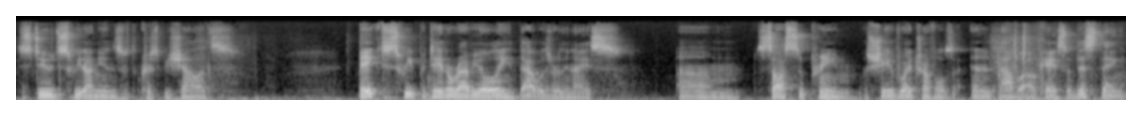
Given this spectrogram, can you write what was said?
stewed sweet onions with crispy shallots. Baked sweet potato ravioli, that was really nice. Um, sauce supreme with shaved white truffles and alba. Okay, so this thing,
